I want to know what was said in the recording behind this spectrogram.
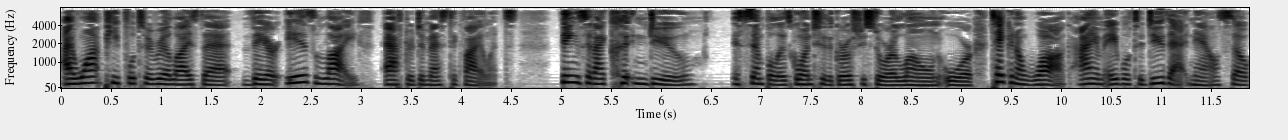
I want people to realize that there is life after domestic violence. Things that I couldn't do as simple as going to the grocery store alone or taking a walk. I am able to do that now. So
